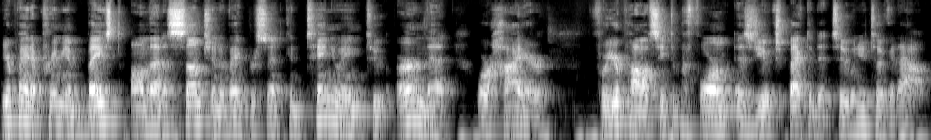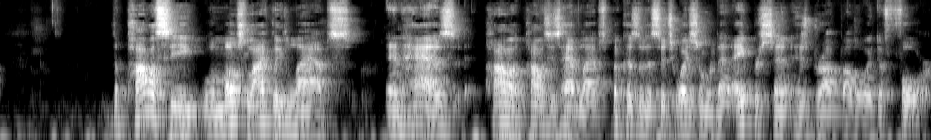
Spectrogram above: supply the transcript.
You're paying a premium based on that assumption of 8%, continuing to earn that or higher for your policy to perform as you expected it to when you took it out. The policy will most likely lapse and has policies have lapsed because of the situation where that 8% has dropped all the way to 4.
